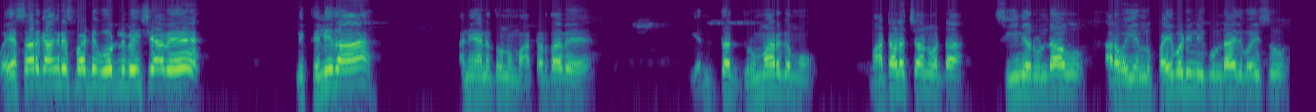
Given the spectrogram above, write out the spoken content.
వైఎస్ఆర్ కాంగ్రెస్ పార్టీ ఓట్లు పెంచావే నీకు తెలీదా? అని ఆయనతో నువ్వు మాట్లాడతావే? ఎంత దుర్మార్గము. మాట్లాడొచ్చాను అట సీనియర్ ఉండావు అరవై ఏళ్ళు పైబడి నీకు ఉండాది వయసు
